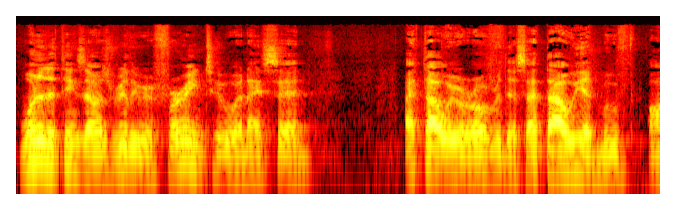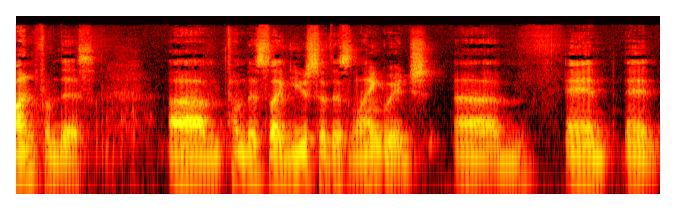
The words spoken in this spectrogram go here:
one of the things i was really referring to when i said i thought we were over this. I thought we had moved on from this um, from this like use of this language. Um, and and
